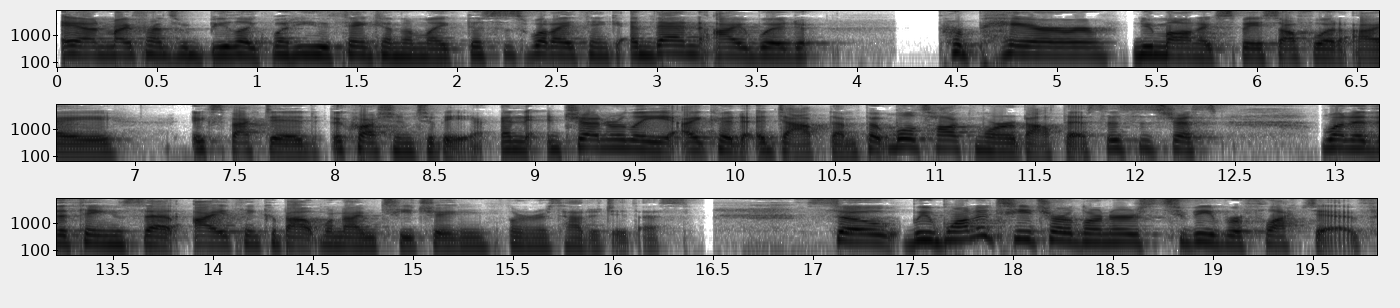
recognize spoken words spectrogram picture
And my friends would be like, What do you think? And I'm like, This is what I think. And then I would prepare mnemonics based off what I expected the question to be. And generally, I could adapt them, but we'll talk more about this. This is just one of the things that I think about when I'm teaching learners how to do this. So, we want to teach our learners to be reflective.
